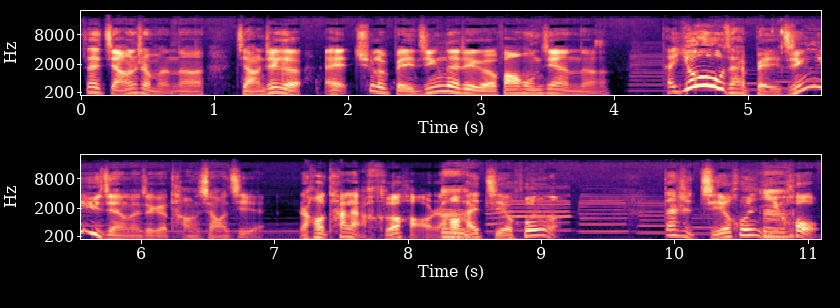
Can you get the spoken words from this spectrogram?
在讲什么呢？讲这个，哎，去了北京的这个方鸿渐呢，他又在北京遇见了这个唐小姐，然后他俩和好，然后还结婚了。但是结婚以后，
